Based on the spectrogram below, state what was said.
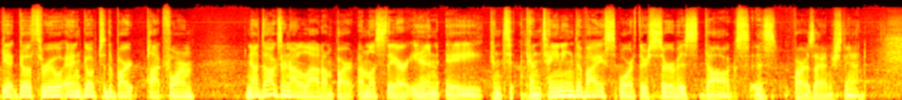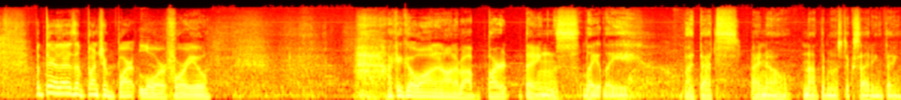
get go through and go up to the BART platform. Now, dogs are not allowed on BART unless they are in a cont- containing device or if they're service dogs, as far as I understand. But there, there's a bunch of BART lore for you. I could go on and on about BART things lately, but that's, I know, not the most exciting thing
